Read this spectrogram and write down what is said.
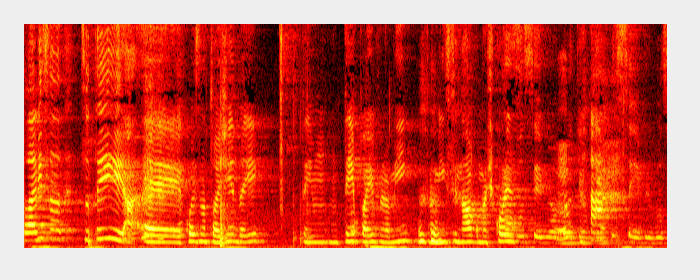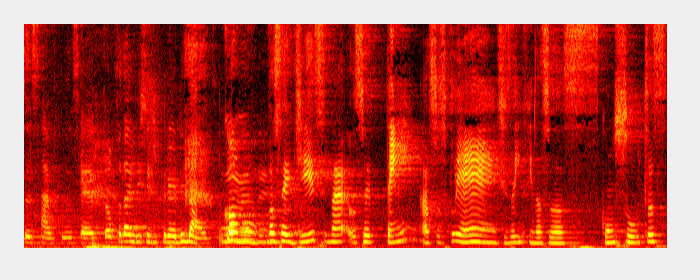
Larissa, tu tem é, coisa na tua agenda aí? Tem um, um tempo aí pra mim, pra me ensinar algumas coisas? Pra você, meu amor, eu tenho tempo sempre. Você sabe que você é topo da lista de prioridades. Como você disse, né? Você tem as seus clientes, enfim, as suas consultas.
